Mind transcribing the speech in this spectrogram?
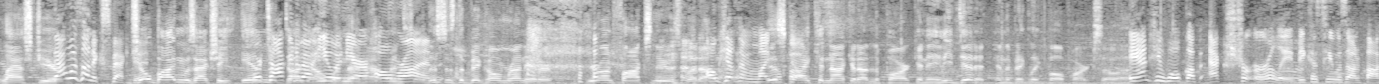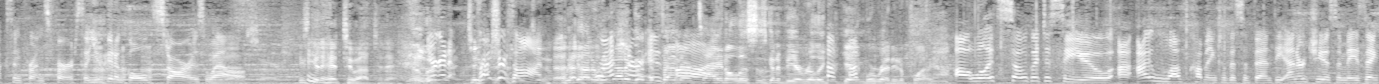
last year, That was unexpected. Joe Biden was actually in We're the talking about you and your home happened. run. So this is the big home run hitter. You're on Fox News, but uh, Oh, he doesn't have a microphone. this guy microphone. can knock it out of the park, and, and he did it in the big league ballpark. So. Uh, And he woke up extra early because he was on Fox and Friends first, so you get a gold star as well. He's going to hit two out today. You're gonna pressure's on. We got to we got to go defend our on. title. This is going to be a really good game. We're ready to play. Oh, well, it's so good to see you. I, I love coming to this event. The energy is amazing,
